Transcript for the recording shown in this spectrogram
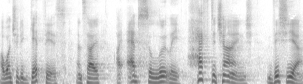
I want you to get this and say, I absolutely have to change this year.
